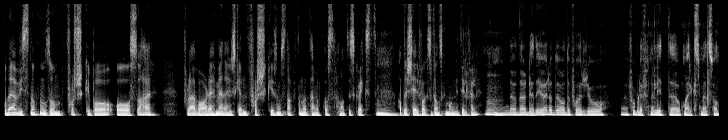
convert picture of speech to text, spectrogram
Og det er visstnok noe som forsker på, og også her For der var det, mener jeg husker en forsker som snakket om dette med posttraumatisk vekst. At det skjer i faktisk ganske mange tilfeller. Mm, det, det er det det gjør, og det, og det får jo eh, forbløffende lite oppmerksomhet sånn.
